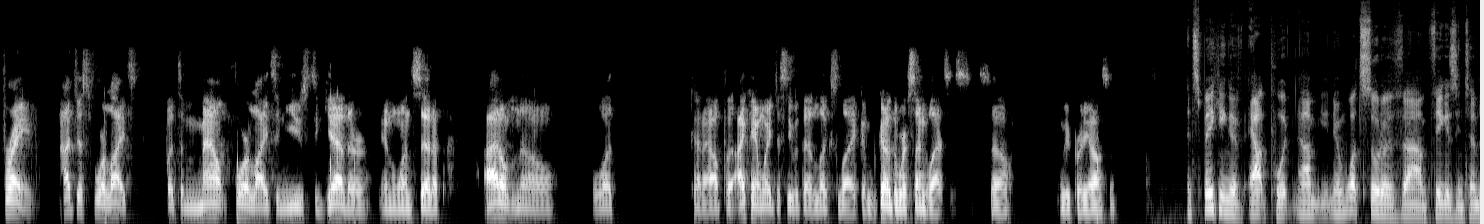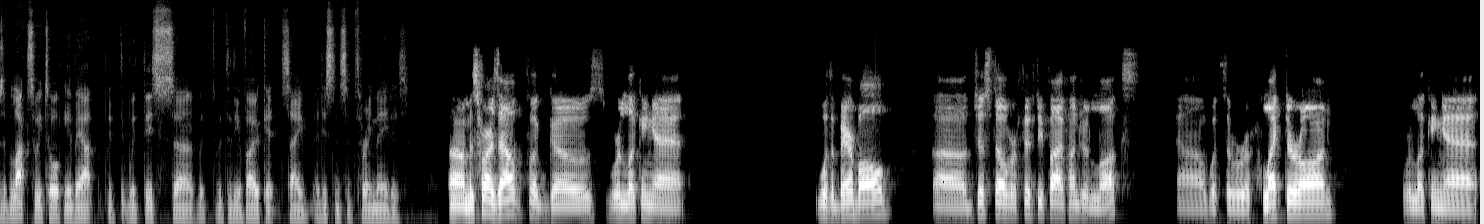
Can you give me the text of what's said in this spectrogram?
frame, not just four lights, but to mount four lights and use together in one setup. I don't know what kind of output. I can't wait to see what that looks like. I'm going to to wear sunglasses, so it'll be pretty awesome. And speaking of output, um, you know, what sort of um, figures in terms of lux are we talking about with with this uh, with with the Evoke at say a distance of three meters? Um, as far as output goes, we're looking at with a bare bulb, uh, just over 5,500 lux. Uh, with the reflector on, we're looking at.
